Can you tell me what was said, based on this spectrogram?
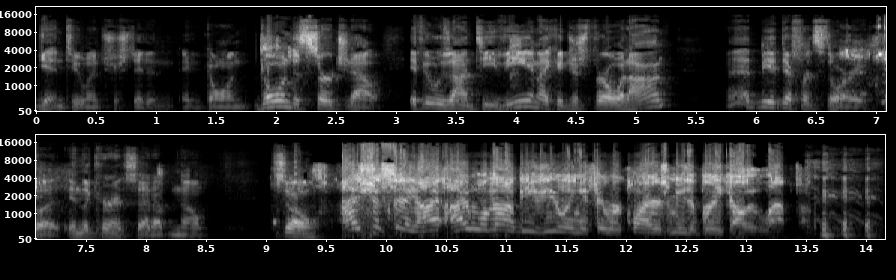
getting too interested in, in going going to search it out. If it was on TV and I could just throw it on, that'd be a different story. But in the current setup, no. So I should say I, I will not be viewing if it requires me to break out a laptop.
